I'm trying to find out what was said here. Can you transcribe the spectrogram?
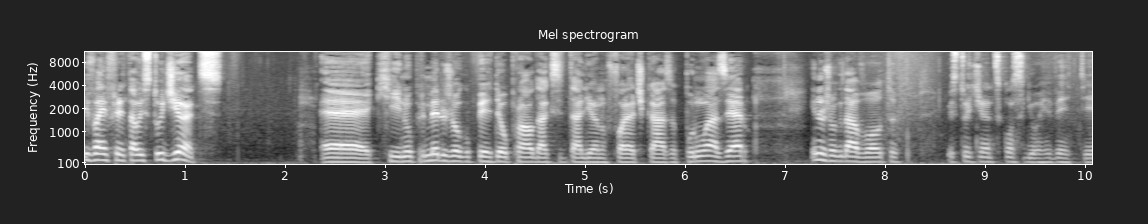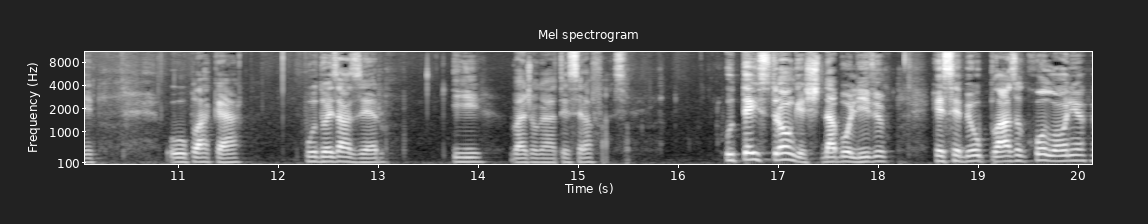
e vai enfrentar o Estudiantes, é, que no primeiro jogo perdeu para o Audax italiano fora de casa por 1 a 0 e no jogo da volta o Estudiantes conseguiu reverter o placar por 2 a 0 e vai jogar a terceira fase. O T Strongest da Bolívia recebeu o Plaza Colônia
